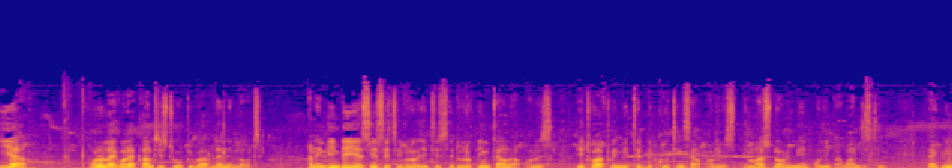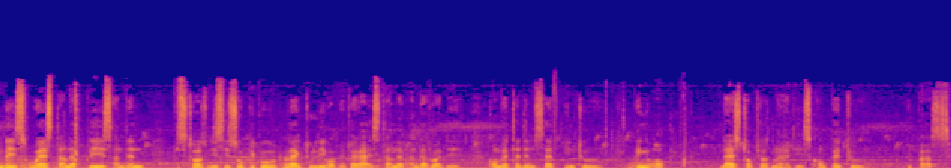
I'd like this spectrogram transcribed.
Yeah, Cameroon, like other countries too, people have learned a lot. And in Limbe, here, since it is, it is a developing town and others, people have to imitate the good things and others. They must not remain only by one distinct. Like Limbe is well standard place and then visitors visit, so people like to live of a very high standard and that's why they converted themselves into bringing up nice structures nowadays compared to the past.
